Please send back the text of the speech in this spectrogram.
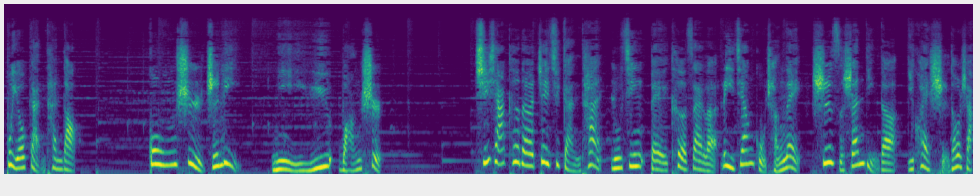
不由感叹道：“公室之力，拟于王室。”徐霞客的这句感叹，如今被刻在了丽江古城内狮子山顶的一块石头上。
